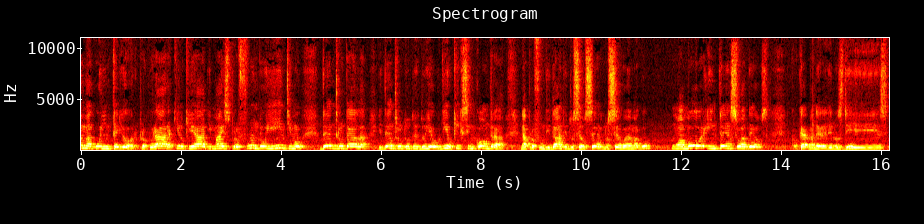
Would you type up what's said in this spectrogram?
âmago interior, procurar aquilo que há de mais profundo e íntimo dentro dela e dentro do, do, do Yehudi, o que, que se encontra na profundidade do seu ser, no seu âmago um amor intenso a Deus. De qualquer maneira, ele nos diz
